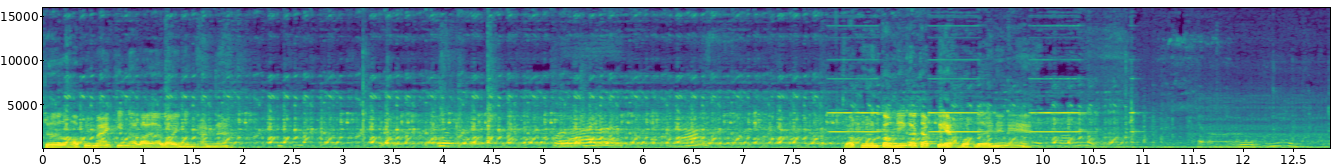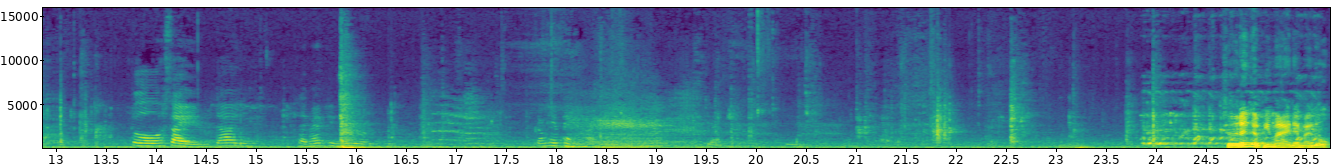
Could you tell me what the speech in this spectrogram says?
เจอขอพี่ไม้กินอร่อยอร่อยหนึ่งอันนะเปิดได้ได้แล้วพื้นตรงนี้ก็จะเปียกหมดเลยแน่โตใส่ได้เลย ใส่แม่พิมพ์ได้เลย ก็ให้ผมถ่าย ๆเชิญเล่นกับพี่ไม้ได้ไหมลูก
